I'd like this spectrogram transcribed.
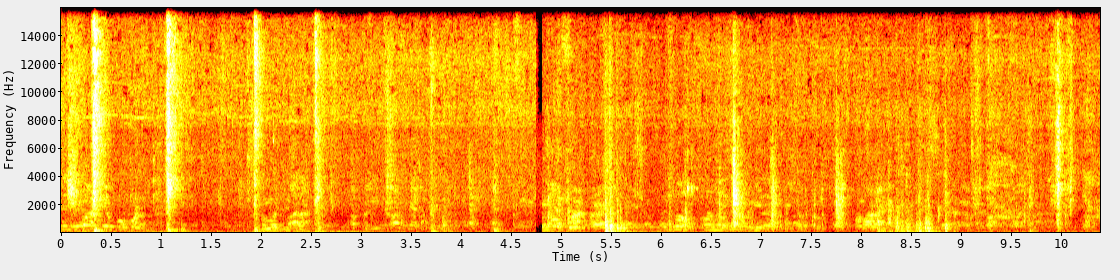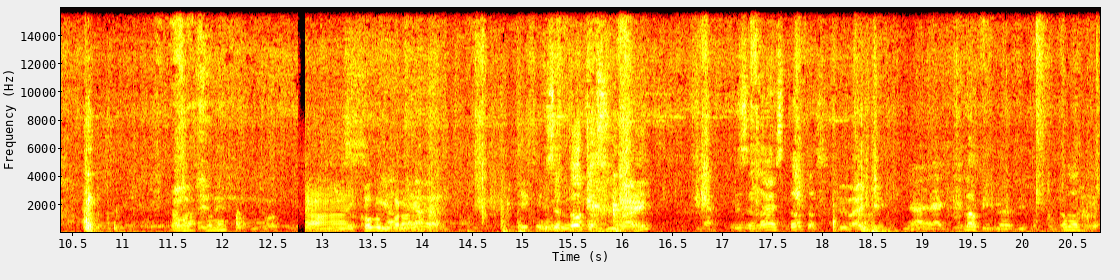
아니 아, 이 거북이 봐라. It's a tortoise. It's a nice tortoise. You like it? No, come on here.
